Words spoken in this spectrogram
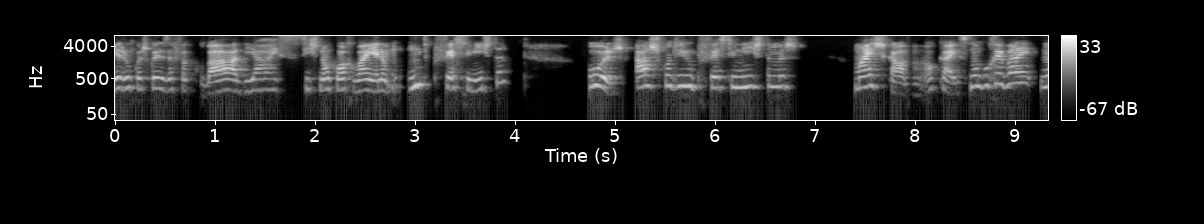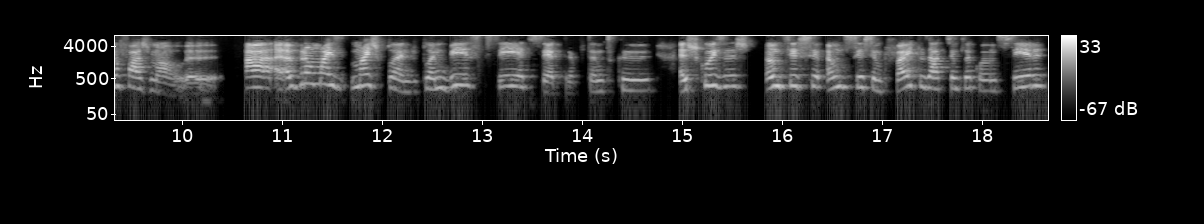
mesmo com as coisas da faculdade, e ai, se isto não corre bem, era muito perfeccionista. Hoje, acho que continuo perfeccionista, mas mais calma. Ok, se não correr bem, não faz mal. Uh, há, haverão mais, mais planos, plano B, C, etc. Portanto, que as coisas hão de ser, hão de ser sempre feitas, há de sempre acontecer,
